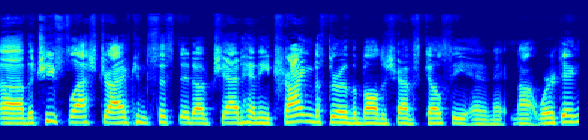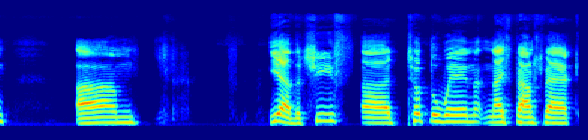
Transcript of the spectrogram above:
Uh, the Chiefs' last drive consisted of Chad Henne trying to throw the ball to Travis Kelce and it not working. Um, yeah, the Chiefs uh, took the win. Nice bounce back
